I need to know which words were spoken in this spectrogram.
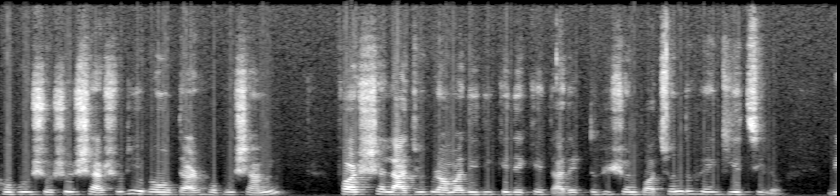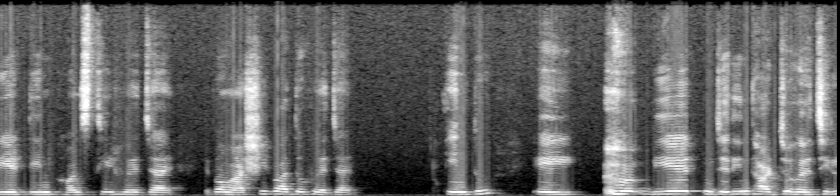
হবু শ্বশুর শাশুড়ি এবং তার হবু স্বামী। ফর্সা লাজুক রমা দিদিকে দেখে তাদের তো ভীষণ পছন্দ হয়ে গিয়েছিল। বিয়ের দিন ক্ষণ স্থির হয়ে যায় এবং আশীর্বাদও হয়ে যায়। কিন্তু এই বিয়ে যেদিন ধার্য হয়েছিল,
